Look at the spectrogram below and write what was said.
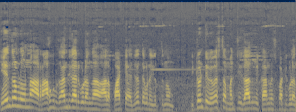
కేంద్రంలో ఉన్న రాహుల్ గాంధీ గారు కూడా వాళ్ళ పార్టీ అధినేత కూడా చెప్తున్నాం. ఇటువంటి వ్యవస్థ మంచిది కాదు మీ కాంగ్రెస్ పార్టీ కూడా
